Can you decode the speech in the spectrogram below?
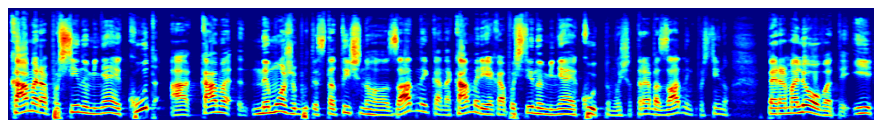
камера постійно міняє кут, а камер... не може бути статичного задника на камері, яка постійно міняє кут, тому що треба задник постійно перемальовувати. І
